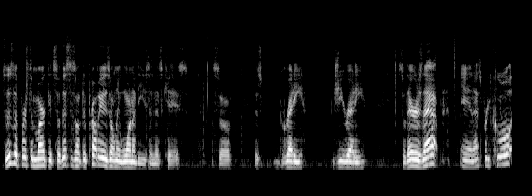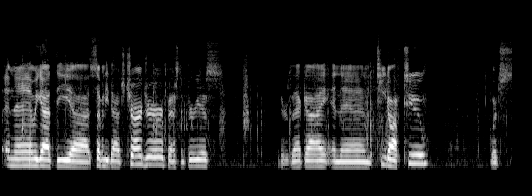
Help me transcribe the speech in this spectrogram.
So this is the first to market, so this is, there probably is only one of these in this case. So, this Greddy, G-Ready. So there's that, and that's pretty cool. And then we got the uh, 70 Dodge Charger, Fast and Furious. There's that guy, and then Teed Off 2, which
